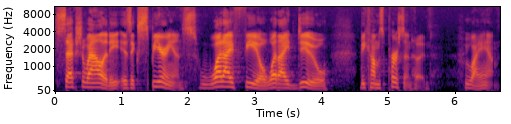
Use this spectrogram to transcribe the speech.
sexuality is experience. What I feel, what I do, becomes personhood, who I am.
